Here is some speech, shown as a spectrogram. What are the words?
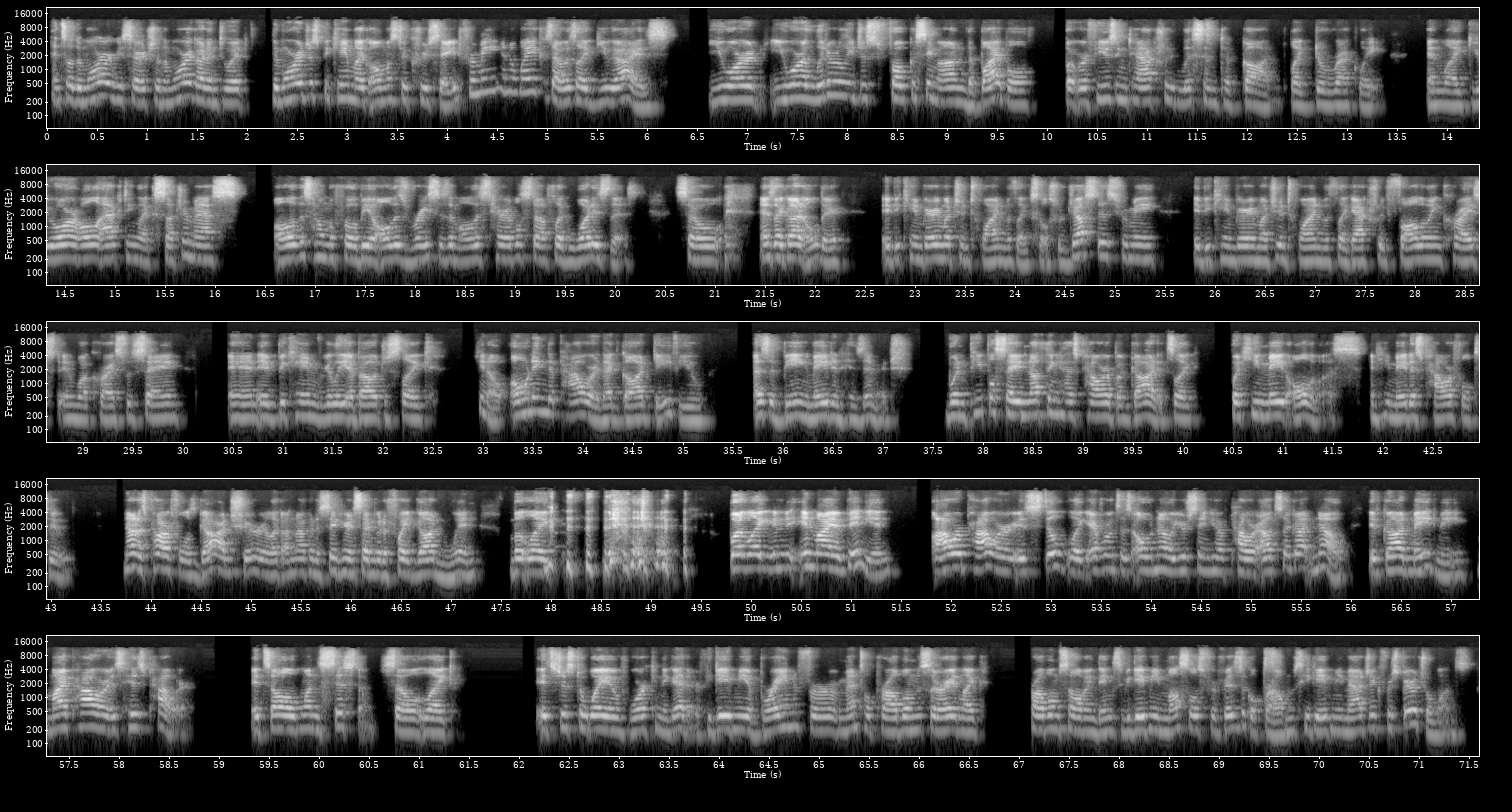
And so the more i researched and the more i got into it the more it just became like almost a crusade for me in a way because i was like you guys you are you are literally just focusing on the bible but refusing to actually listen to god like directly. And like you are all acting like such a mess all of this homophobia, all this racism, all this terrible stuff. Like, what is this? So as I got older, it became very much entwined with like social justice for me. It became very much entwined with like actually following Christ and what Christ was saying. And it became really about just like, you know, owning the power that God gave you as a being made in his image. When people say nothing has power but God, it's like, but he made all of us and he made us powerful too. Not as powerful as God, sure. Like, I'm not going to sit here and say I'm going to fight God and win, but like, but like, in, in my opinion, our power is still like everyone says, oh no, you're saying you have power outside God. No, if God made me, my power is his power. It's all one system. So, like, it's just a way of working together. If he gave me a brain for mental problems, all right, like problem solving things, if he gave me muscles for physical problems, he gave me magic for spiritual ones.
